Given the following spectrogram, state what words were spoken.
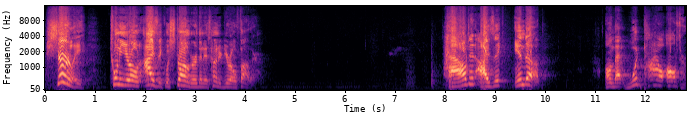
Surely, 20 year old Isaac was stronger than his 100 year old father. How did Isaac end up on that woodpile altar?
